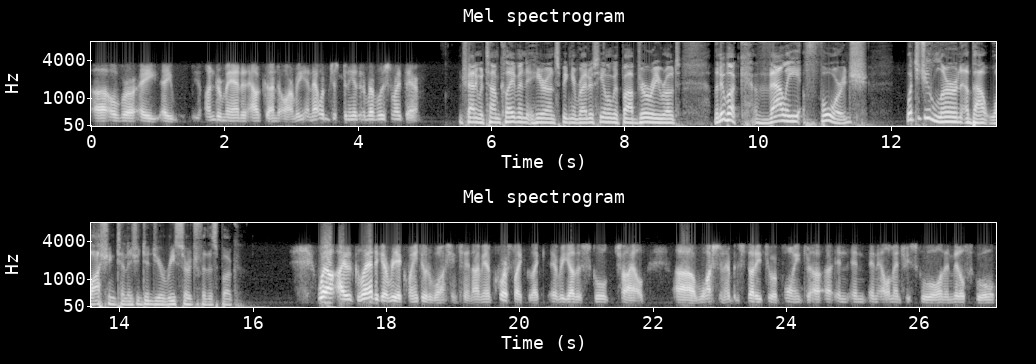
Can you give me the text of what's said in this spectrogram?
uh, over a, a undermanned and outgunned army, and that would have just been the end of the revolution right there. I'm chatting with Tom Clavin here on Speaking of Writers. He, along with Bob Drury, wrote the new book, Valley Forge. What did you learn about Washington as you did your research for this book? Well, I was glad to get reacquainted with Washington. I mean, of course, like like every other school child, uh, Washington had been studied to a point uh, uh, in, in in elementary school and in middle school,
